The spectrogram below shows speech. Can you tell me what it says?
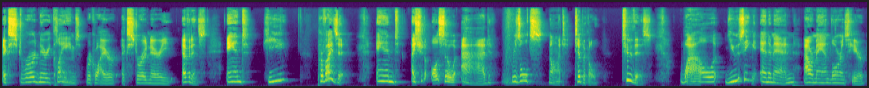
Extraordinary claims require extraordinary evidence, and he provides it. And I should also add results not typical to this. While using NMN, our man Lawrence here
